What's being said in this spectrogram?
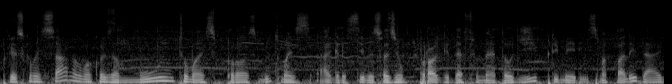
Porque eles começaram numa coisa muito mais próxima, muito mais agressiva. Eles faziam prog death metal de primeiríssima qualidade.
